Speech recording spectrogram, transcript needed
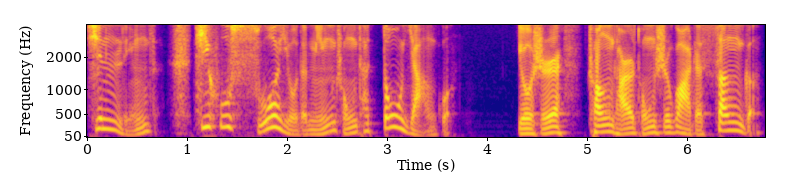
金铃子，几乎所有的鸣虫他都养过。有时窗台同时挂着三个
